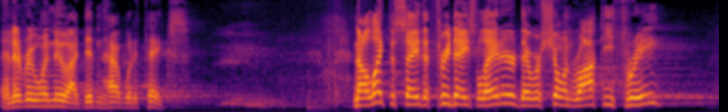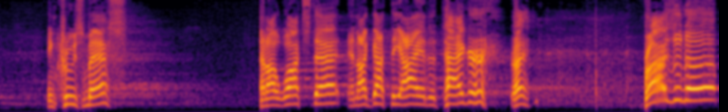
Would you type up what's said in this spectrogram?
And everyone knew I didn't have what it takes. Now, I like to say that three days later, they were showing Rocky 3 in Crew's Mess. And I watched that and I got the eye of the tiger, right? Rising up,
